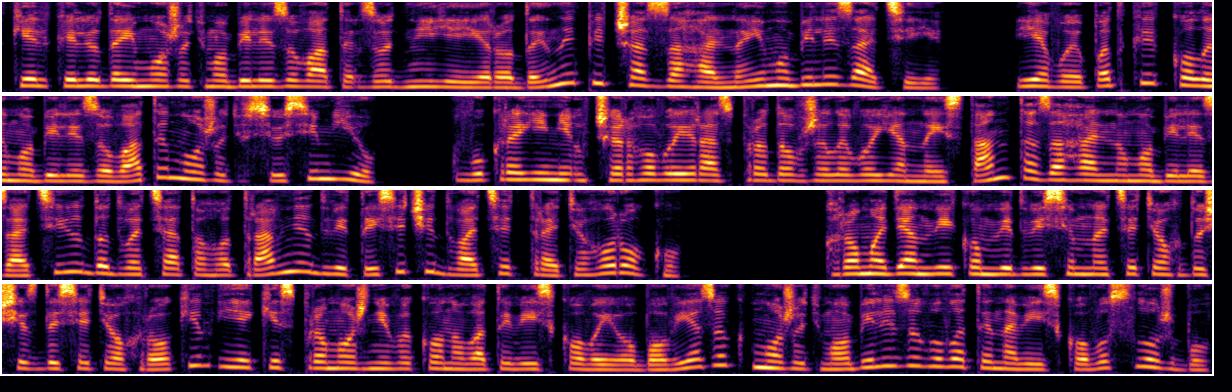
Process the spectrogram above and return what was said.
Скільки людей можуть мобілізувати з однієї родини під час загальної мобілізації? Є випадки, коли мобілізувати можуть всю сім'ю. В Україні в черговий раз продовжили воєнний стан та загальну мобілізацію до 20 травня 2023 року. Громадян віком від 18 до 60 років, які спроможні виконувати військовий обов'язок, можуть мобілізовувати на військову службу.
